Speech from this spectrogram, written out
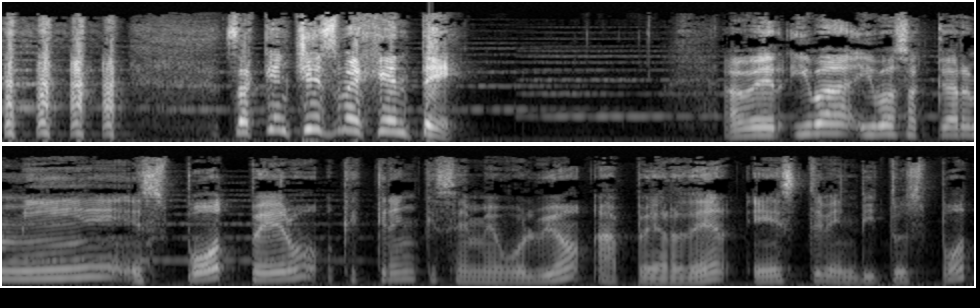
¡Saquen chisme, gente! A ver, iba, iba a sacar mi spot, pero ¿qué creen que se me volvió a perder este bendito spot?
